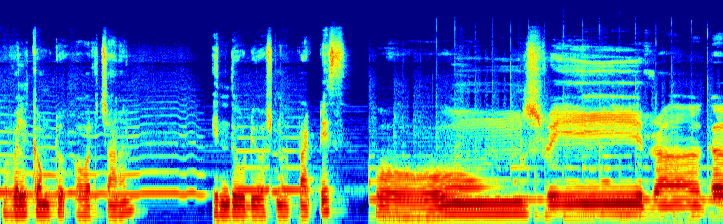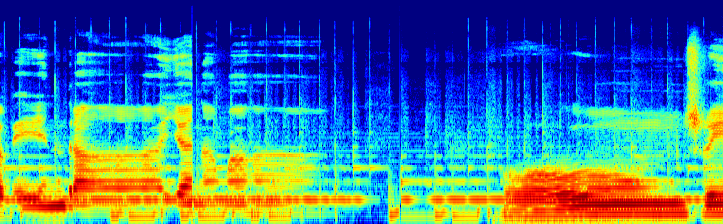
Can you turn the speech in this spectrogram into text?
Welcome to our channel Hindu devotional practice Om Shri రాఘవేంద్రాయ నమ ఓం శ్రీ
